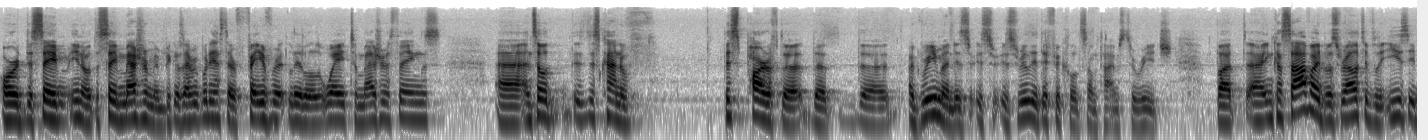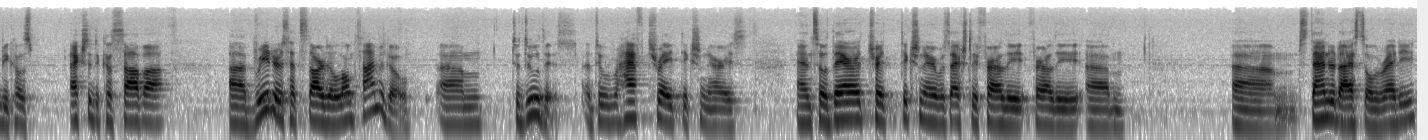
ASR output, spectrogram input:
Or the same, you know, the same measurement because everybody has their favorite little way to measure things. Uh, and so this kind of, this part of the, the, the agreement is, is, is really difficult sometimes to reach. But uh, in cassava, it was relatively easy because actually the cassava uh, breeders had started a long time ago um, to do this, uh, to have trait dictionaries. And so their trait dictionary was actually fairly, fairly um, um, standardized already.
